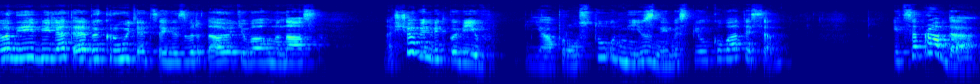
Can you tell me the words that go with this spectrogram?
вони біля тебе крутяться і не звертають увагу на нас? На що він відповів? Я просто вмію з ними спілкуватися. І це правда.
